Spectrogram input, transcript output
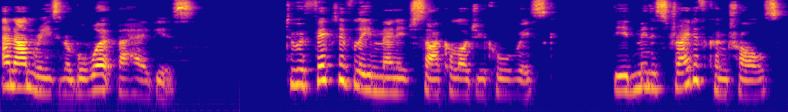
and unreasonable work behaviours. To effectively manage psychological risk, the administrative controls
